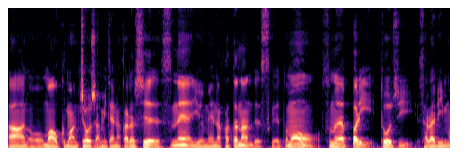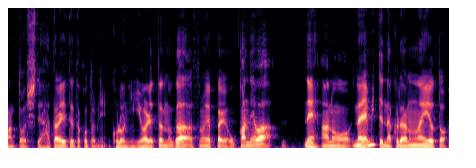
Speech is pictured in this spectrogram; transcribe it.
あの、まあ、億万長者みたいな形でですね、有名な方なんですけれども、そのやっぱり当時サラリーマンとして働いてたことに、頃に言われたのが、そのやっぱりお金はね、あの、悩みってなくならないよと。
